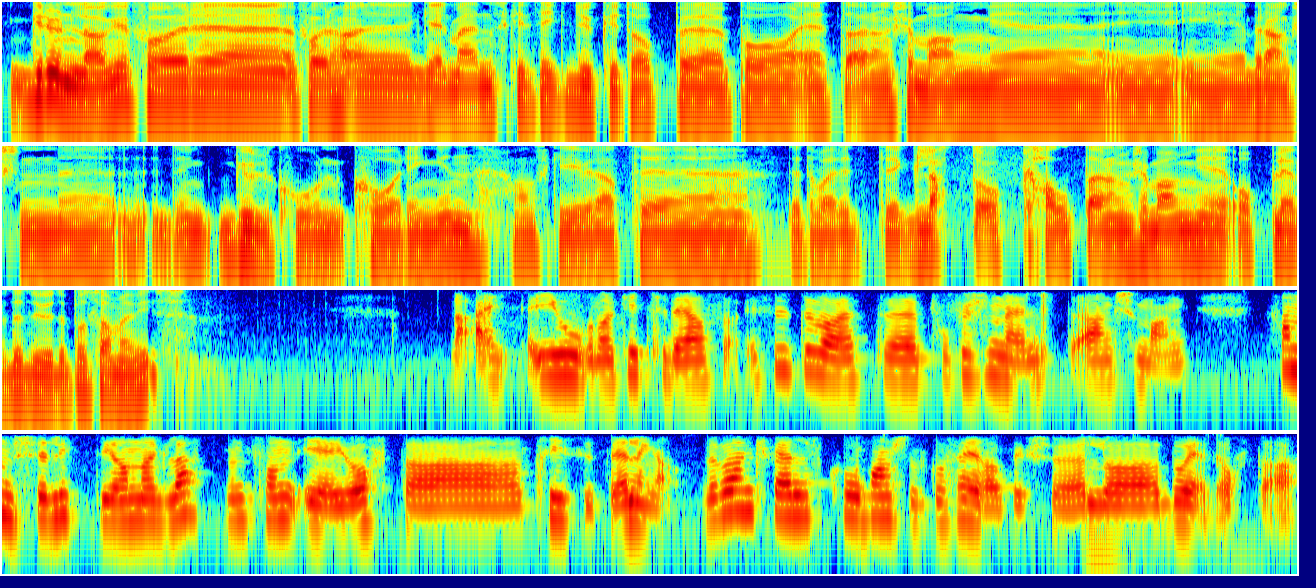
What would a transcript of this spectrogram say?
Grunnlaget for, eh, for eh, Gelmeidens kritikk dukket opp eh, på et arrangement i, i bransjen, Gullkornkåringen. Han skriver at dette var et glatt og kaldt arrangement. Opplevde du det på samme vis? Nei, jeg gjorde nok ikke det. altså. Jeg syns det var et profesjonelt arrangement. Kanskje litt glatt, men sånn er jo ofte prisutdelinger. Det var en kveld hvor bransjen skulle feire seg sjøl, og da er det ofte,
